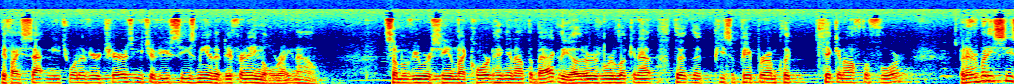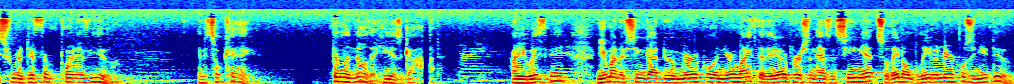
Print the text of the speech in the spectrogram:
If I sat in each one of your chairs, each of you sees me at a different angle right now. Some of you were seeing my cord hanging out the back. The others were looking at the, the piece of paper I'm click, kicking off the floor. But everybody sees from a different point of view. And it's okay. Feel and know that He is God. Are you with me? You might have seen God do a miracle in your life that the other person hasn't seen yet, so they don't believe in miracles, and you do.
